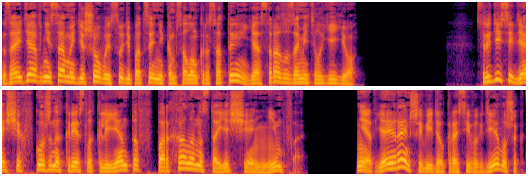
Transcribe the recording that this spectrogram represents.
Зайдя в не самый дешевый, судя по ценникам, салон красоты, я сразу заметил ее. Среди сидящих в кожаных креслах клиентов порхала настоящая нимфа. Нет, я и раньше видел красивых девушек,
